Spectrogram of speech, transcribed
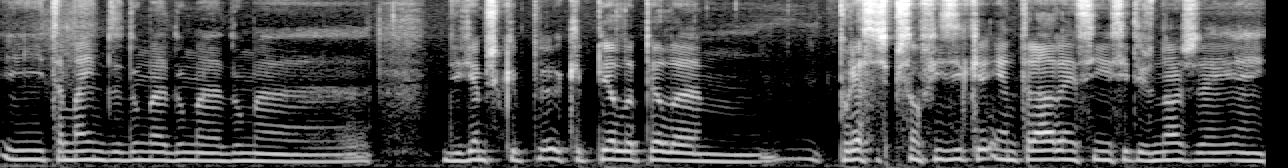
e também de, de uma. De uma, de uma digamos que, que pela, pela, por essa expressão física entrarem assim, em sítios de nós em, em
